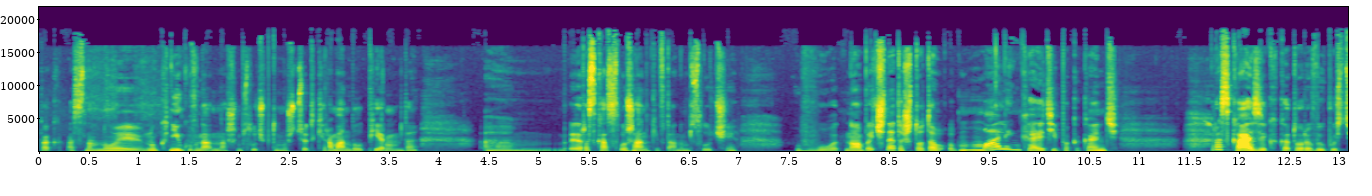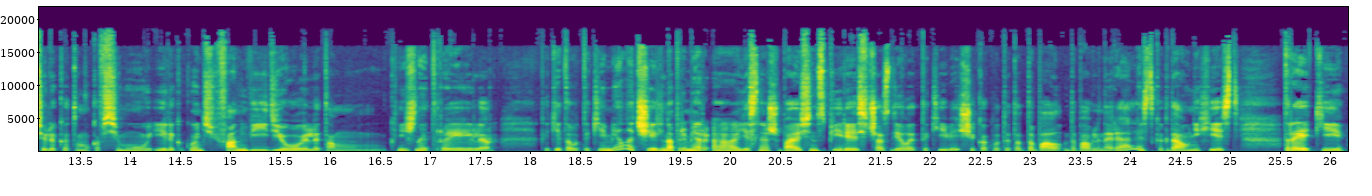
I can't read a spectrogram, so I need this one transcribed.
как основной, ну, книгу в на- нашем случае, потому что все-таки роман был первым, да, эм, рассказ служанки в данном случае. Вот. Но обычно это что-то маленькое, типа какая-нибудь рассказик, который выпустили к этому ко всему, или какой-нибудь фан-видео, или там книжный трейлер — какие-то вот такие мелочи. Или, например, э, если не ошибаюсь, Inspiria сейчас делает такие вещи, как вот эта добав- добавленная реальность, когда у них есть треки,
